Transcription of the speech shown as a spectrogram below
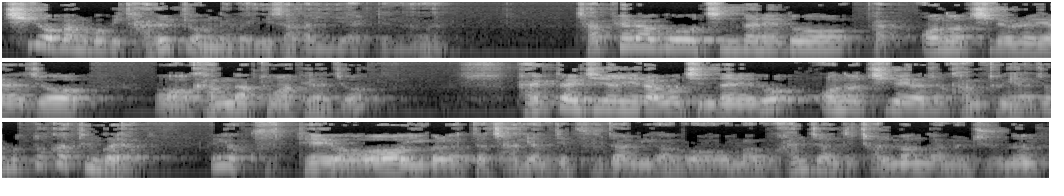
치료 방법이 다를 게 없는 거예요. 의사가 이해할 때는. 자폐라고 진단해도 바- 언어 치료를 해야죠. 어, 감각 통합해야죠. 발달 지연이라고 진단해도 언어 치료해야죠. 감통해야죠. 뭐 똑같은 거야. 그러니까 구태여 이걸 갖다 자기한테 부담이 가고 막 환자한테 절망감을 주는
